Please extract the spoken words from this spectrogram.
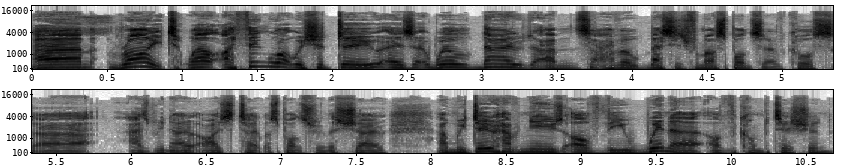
Um, right. Well, I think what we should do is we'll now um, have a message from our sponsor. Of course, uh, as we know, iZotope are sponsoring the show, and we do have news of the winner of the competition,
